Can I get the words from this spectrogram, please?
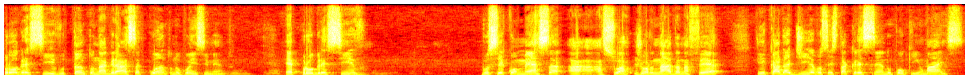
progressivo, tanto na graça quanto no conhecimento. É progressivo. Você começa a, a sua jornada na fé e cada dia você está crescendo um pouquinho mais.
